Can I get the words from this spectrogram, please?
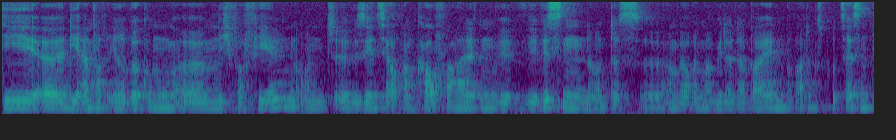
die, äh, die einfach ihre Wirkung ähm, nicht verfehlen. Und äh, wir sehen es ja auch am Kaufverhalten. Wir, wir wissen, und das äh, haben wir auch immer wieder dabei in Beratungsprozessen,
